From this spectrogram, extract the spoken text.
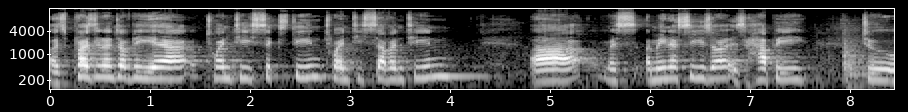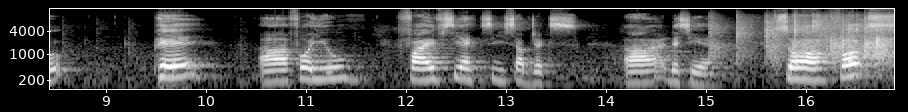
as President of the Year 2016-2017. Uh, Ms. Ameena Caesar is happy to pay uh, for you five CXC subjects uh, this year. So, folks,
